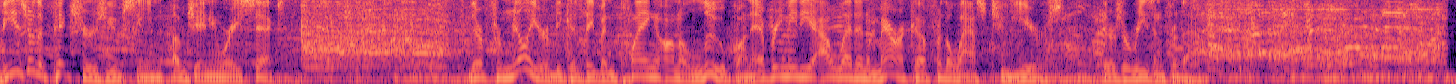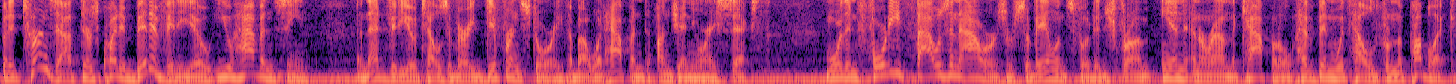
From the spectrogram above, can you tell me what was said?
These are the pictures you've seen of January 6th. They're familiar because they've been playing on a loop on every media outlet in America for the last two years. There's a reason for that. But it turns out there's quite a bit of video you haven't seen. And that video tells a very different story about what happened on January 6th. More than 40,000 hours of surveillance footage from in and around the Capitol have been withheld from the public.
